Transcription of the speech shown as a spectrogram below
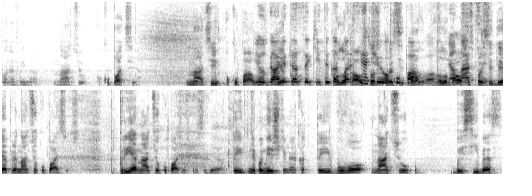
Pone Faina, nacijų okupacija nacijai okupavo. Jūs galite Lietuvą. sakyti, kad holokaustas, prasi... okupavo, holokaustas prasidėjo prie nacijų okupacijos. Prie nacijų okupacijos prasidėjo. Tai nepamirškime, kad tai buvo nacijų baisybės,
